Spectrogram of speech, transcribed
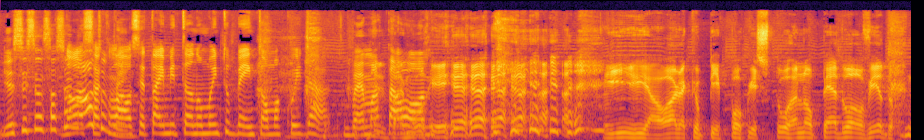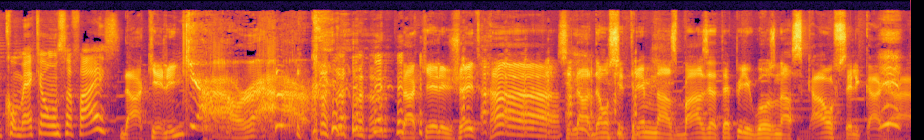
ia ser sensacional Nossa, também. Klaus, você tá imitando muito bem, toma cuidado. Vai matar Vai o homem. e a hora que o pipoco esturra no pé do ouvido, Como é que a onça faz? daquele... Daquele jeito, cidadão se treme nas bases, é até perigoso nas calças ele cagar.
